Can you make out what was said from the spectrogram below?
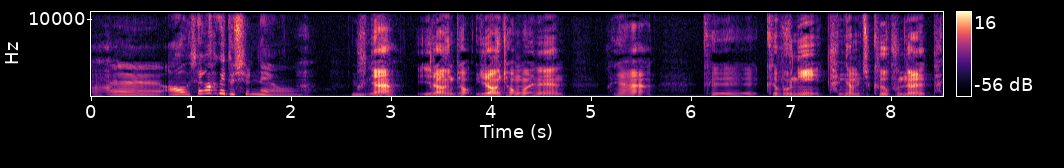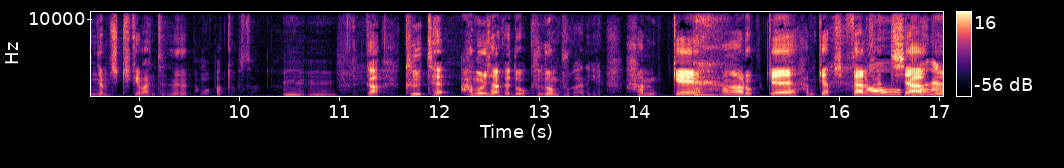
아. 예. 아우, 생각하기도 싫네요. 네. 음. 그냥 이런 경 이런 경우에는 그냥 그 그분이 단념 그분을 단념시키게 만드는 방법밖에 없어. 음, 음. 그러니까 그 제, 아무리 생각해도 그건 불가능해. 함께 평화롭게 함께 식사를 같이 그건 하고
